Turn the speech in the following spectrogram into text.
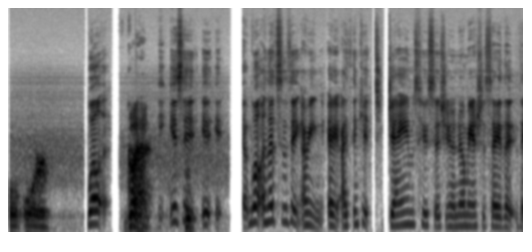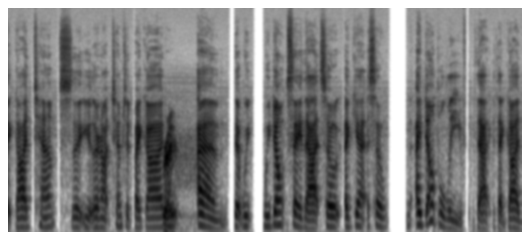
or, or well go ahead. Is it, it, it well, and that's the thing. I mean, I think it's James who says, you know, no man should say that, that God tempts, that they're not tempted by God. Right. Um, that we, we don't say that. So again, so I don't believe that, that God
